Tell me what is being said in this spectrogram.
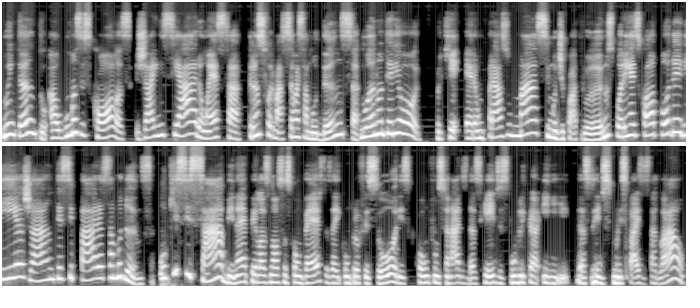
No entanto, algumas escolas já iniciaram essa transformação, essa mudança no ano anterior, porque era um prazo máximo de quatro anos, porém a escola poderia já antecipar essa mudança. O que se sabe, né, pelas nossas conversas aí com professores, com funcionários das redes pública e das redes municipais e estadual,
